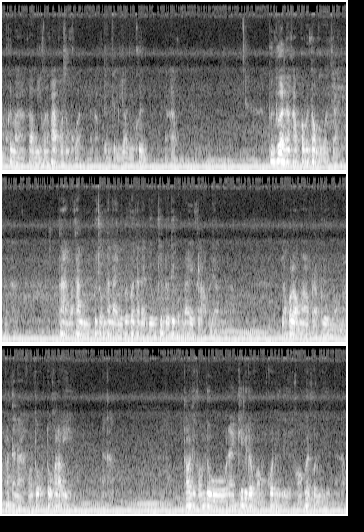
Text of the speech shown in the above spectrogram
ำขึ้นมาก็มีคุณภาพพอสมควรนะครับถึงจะมียอดวิวขึ้นนะครับ เพื่อนๆนะครับก็ไม่ต้องกังวลใจนะครับถ้าหากว่าท่านผู้ชมท่านใดหรือเพื่อนๆท่านใดดูคลิปดูที่ผมได้กล่าวไปแล้วนะครับเราก็ลองมาปรับปรุงลองมาพัฒนาของตัวตัวของเราเองนะครับเท่าที่ผมดูในคลิปวิดีโอของคนอื่นๆของเพื่อนคนอื่นนะครับ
